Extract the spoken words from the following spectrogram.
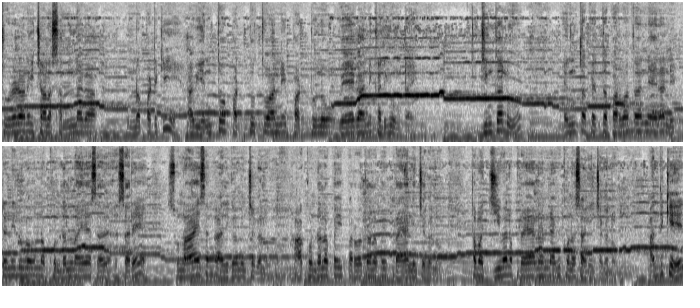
చూడడానికి చాలా సన్నగా ఉన్నప్పటికీ అవి ఎంతో పట్టుత్వాన్ని పట్టును వేగాన్ని కలిగి ఉంటాయి. జింకలు ఎంత పెద్ద పర్వతాన్ని అయినా నిట్ట నిలువ ఉన్న కొండలనైనా సరే సరే సునాయాసంగా అధిగమించగలవు. ఆ కొండలపై పర్వతాలపై ప్రయాణించగలవు. తమ జీవన ప్రయాణాన్ని అవి కొనసాగించగలవు. అందుకే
